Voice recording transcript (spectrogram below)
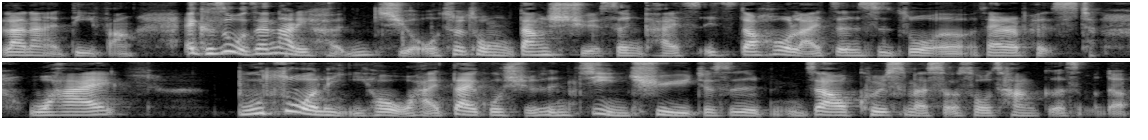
烂烂的地方，哎，可是我在那里很久，就从当学生开始，一直到后来正式做 therapist，我还。不做了以后，我还带过学生进去，就是你知道 Christmas 的时候唱歌什么的。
